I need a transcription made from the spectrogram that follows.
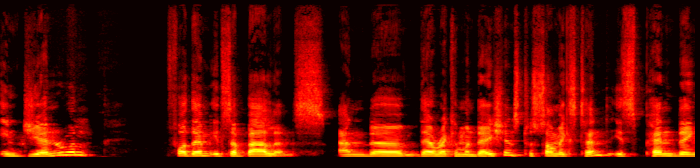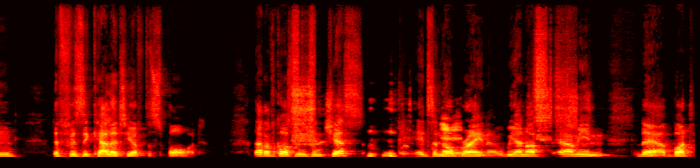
in general, for them it's a balance, and um, their recommendations to some extent is pending the physicality of the sport. That of course means in chess, it's a Yeah. no-brainer. We are not, I mean, there. But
